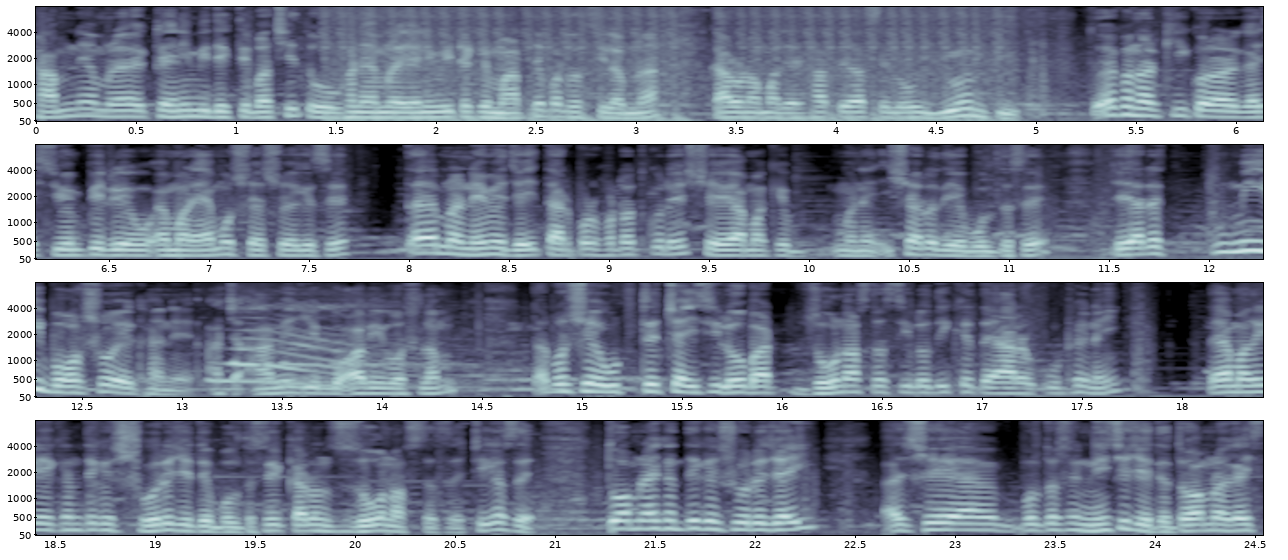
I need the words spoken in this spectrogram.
সামনে আমরা একটা অ্যানিমি দেখতে পাচ্ছি, তো ওখানে আমরা অ্যানিমিটাকে মারতে পারতেছিলাম না, কারণ আমাদের হাতে আছে লো ইউএমপি তো এখন আর কি করার গাইস ইউএমপির আমার এমও শেষ হয়ে গেছে, তাই আমরা নেমে যাই। তারপর হঠাৎ করে সে আমাকে মানে ইশারা দিয়ে বলতেছে যে, আরে তুমি বসো এখানে। আচ্ছা আমি যে, আমি বসলাম। তারপর সে উঠতে চাইছিল বাট জোন আসতেছিল দিকে তাই আর উঠে নেই। তাই আমাদেরকে এখান থেকে সরে যেতে বলতেছে, কারণ জোন আসতেছে, ঠিক আছে? তো আমরা এখান থেকে সরে যাই, আর সে বলতেছে নিচে যেতে। তো আমরা গাইস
